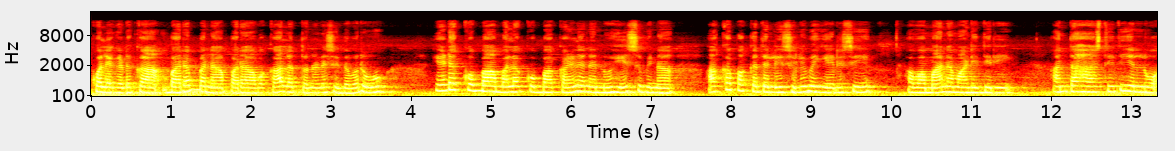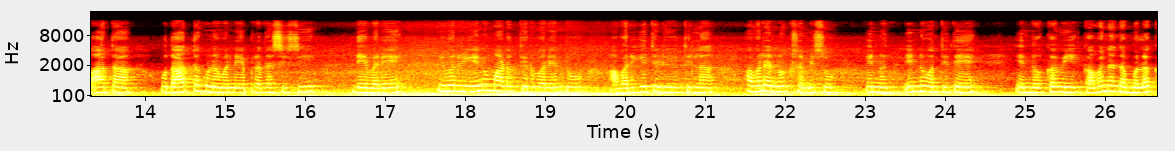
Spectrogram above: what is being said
ಕೊಲೆಗಡಕ ಬರಬ್ಬನ ಪರ ವಕಾಲತ್ತು ನಡೆಸಿದವರು, ಎಡಕ್ಕೊಬ್ಬ ಬಲಕ್ಕೊಬ್ಬ ಕಳ್ಳನನ್ನು ಯೇಸುವಿನ ಅಕ್ಕಪಕ್ಕದಲ್ಲಿ ಸಿಲುಬೆಗೇರಿಸಿ ಅವಮಾನ ಮಾಡಿದಿರಿ ಅಂತಹ ಸ್ಥಿತಿಯಲ್ಲೂ ಆತ ಉದಾತ್ತ ಗುಣವನ್ನೇ ಪ್ರದರ್ಶಿಸಿ, ದೇವರೇ, ಇವರು ಏನು ಮಾಡುತ್ತಿರುವರೆಂದು ಅವರಿಗೆ ತಿಳಿಯುತ್ತಿಲ್ಲ. ಅವರನ್ನು ಕ್ಷಮಿಸು ಎನ್ನು, ಎನ್ನುವಂತಿದೆ ಎಂದು ಕವಿ ಕವನದ ಮೂಲಕ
